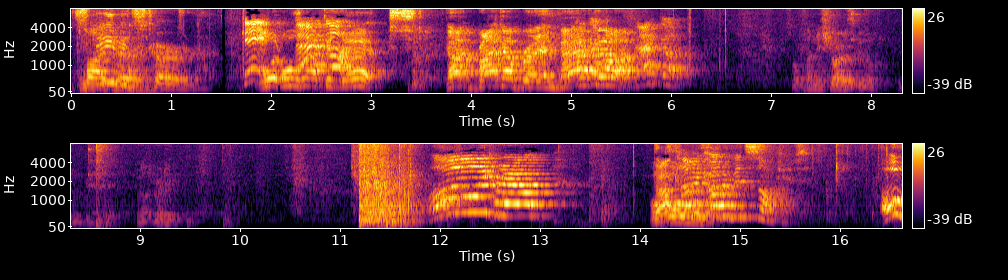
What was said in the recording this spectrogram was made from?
it's my David's turn. Okay, What will happen up. next? Got back up, Brennan. Back up. Back up. So funny shorts go. We don't get hit. You guys ready? Holy crap! That It's oh. coming out of its socket. Oh,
